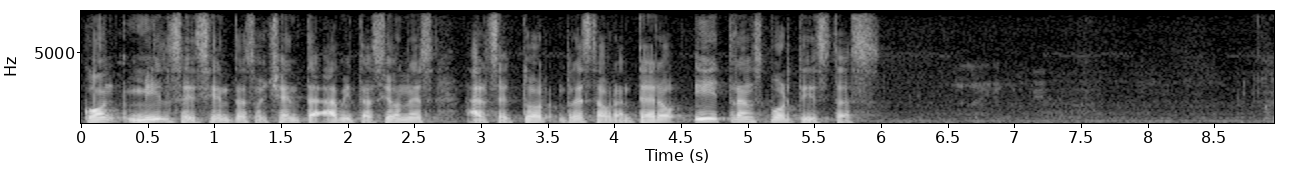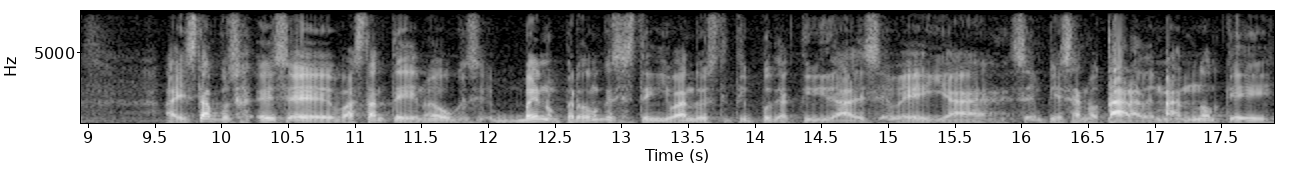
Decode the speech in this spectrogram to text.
con 1.680 habitaciones, al sector restaurantero y transportistas. Ahí está, pues es eh, bastante nuevo, que bueno, perdón que se estén llevando este tipo de actividades, se ve ya, se empieza a notar además, ¿no? Que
